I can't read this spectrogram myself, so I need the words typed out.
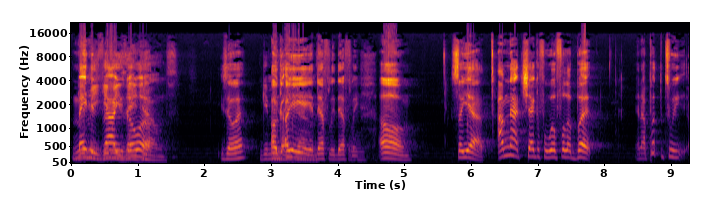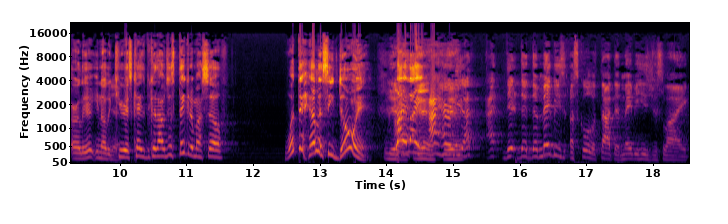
made me- his value Zay go up. Jones. You said what? Give me oh, Zay oh, yeah, yeah, yeah, definitely, definitely. Um, so yeah, I'm not checking for Will Fuller, but and I put the tweet earlier, you know, the Yeah. curious case, because I was just thinking to myself, what the hell is he doing? Yeah. Right, like Yeah. I heard yeah. you. I, I, there, there, there may be a school of thought that maybe he's just like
